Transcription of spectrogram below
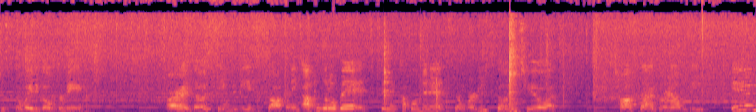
just the way to go for me. All right, those seem to be softening up a little bit. It's been a couple minutes, so we're just going to toss that ground beef in.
